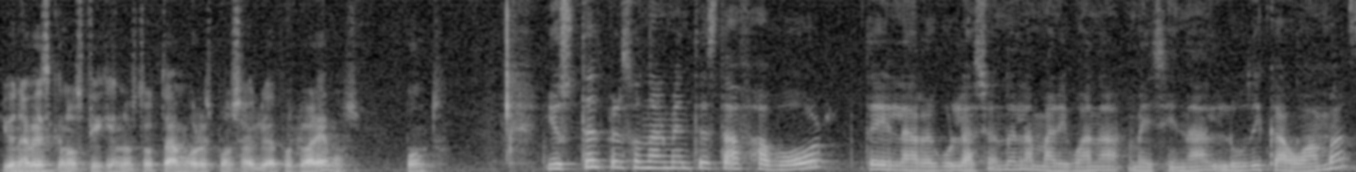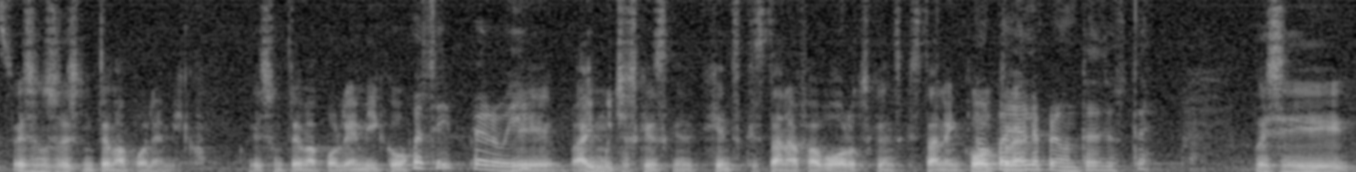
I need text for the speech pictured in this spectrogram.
Y una vez que nos fijen nuestro tramo de responsabilidad, pues lo haremos. Punto. ¿Y usted personalmente está a favor de la regulación de la marihuana medicinal lúdica o ambas? Eso es un tema polémico. Es un tema polémico. Pues sí, pero eh, hay muchas gentes que están a favor, otras gentes que están en contra. No, pues le pregunté de usted. Pues sí,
